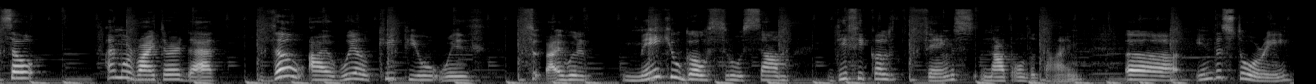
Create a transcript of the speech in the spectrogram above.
So i'm a writer that though i will keep you with th- i will make you go through some difficult things not all the time uh, in the story,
